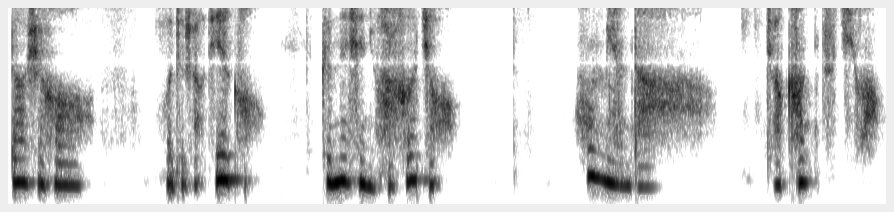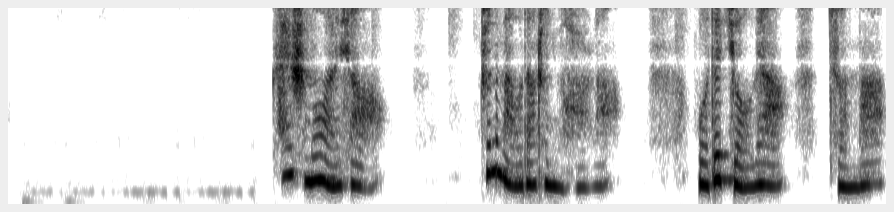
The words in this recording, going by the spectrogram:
到时候我就找借口跟那些女孩喝酒，后面的就要靠你自己了。开什么玩笑？真的把我当成女孩了？我的酒量怎么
